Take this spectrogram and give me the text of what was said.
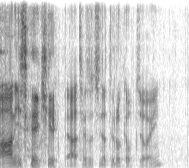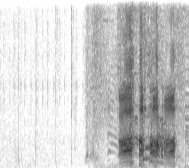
아니 제길 야 재수 진짜 더럽게 없죠 잉? 아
